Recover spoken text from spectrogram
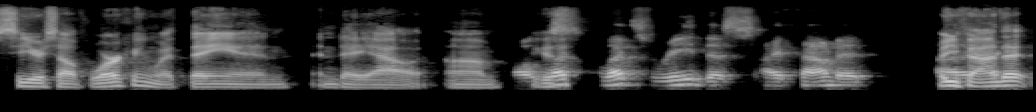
see yourself working with day in and day out um Well, because let's let's read this. I found it. oh, you Uh, found it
